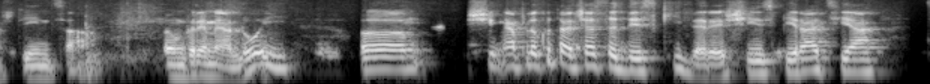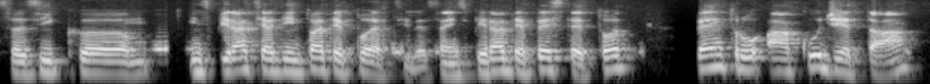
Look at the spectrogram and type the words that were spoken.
știința în vremea lui. Uh, și mi-a plăcut această deschidere și inspirația, să zic, inspirația din toate părțile. S-a inspirat de peste tot pentru a cugeta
